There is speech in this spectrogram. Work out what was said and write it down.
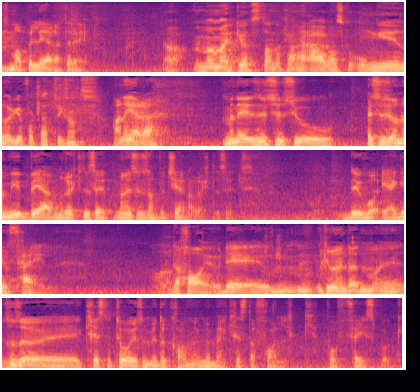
som appellerer til deg. Ja, men man merker jo at standup-sjangeren er ganske ung i Norge fortsatt. ikke sant? Han er det. Men jeg syns jo Jeg synes han er mye bedre enn ryktet sitt, men jeg syns han fortjener ryktet sitt. Det er jo vår egen feil. Det har jo det er grunnen til at Sånn som Christer Torje som begynte å krangle med Christer Falk på Facebook.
